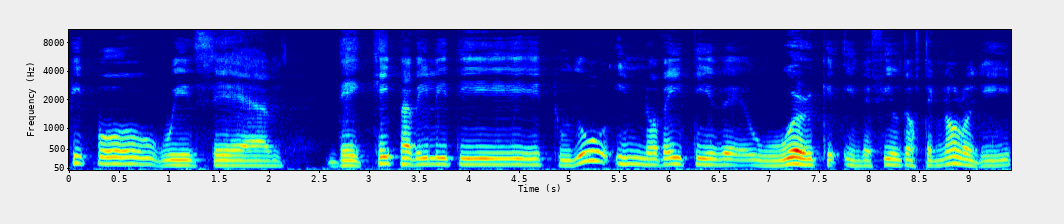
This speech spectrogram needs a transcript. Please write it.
people with um, the capability to do innovative work in the field of technology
